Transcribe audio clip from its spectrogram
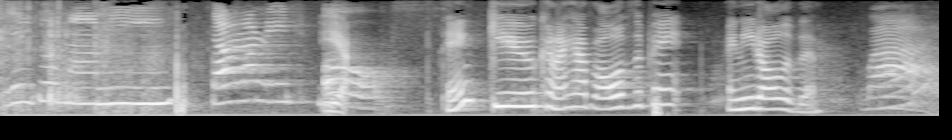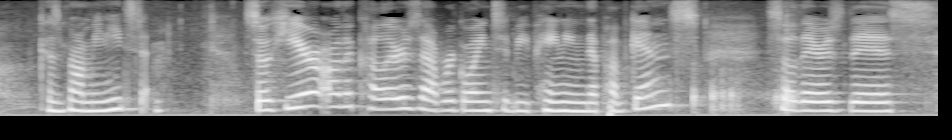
Here you go, mommy. That one is Yeah. all. Thank you. Can I have all of the paint? I need all of them. Wow. because mommy needs them. So here are the colors that we're going to be painting the pumpkins. So there's this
